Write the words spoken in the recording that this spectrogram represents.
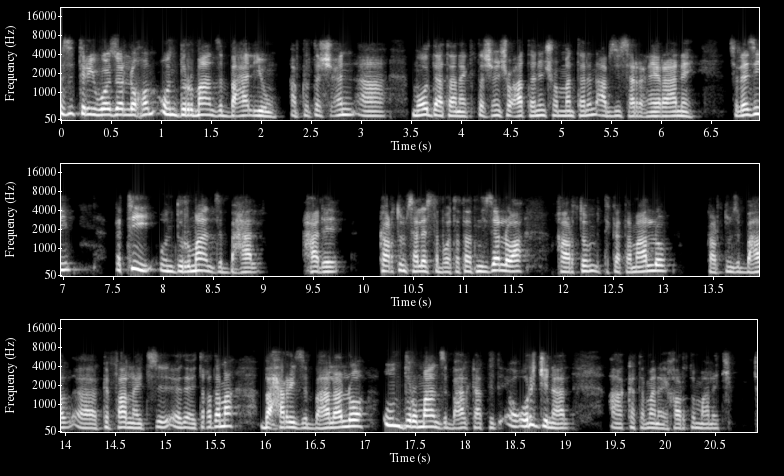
እዚ እትሪእዎ ዘለኹም ኡንዱርማን ዝበሃል እዩ ኣብ 200 አ፣ መወዳእታ ናይ 2007ን 8ን ኣብዚ ይሰርሕ ነይራነ ስለዚ እቲ ኡንዱርማን ዝበሃል ሓደ ካርቱም ሰለስተ ቦታታት እዩ ዘለዋ ካርቱም እቲ ከተማ ኣሎ ካርቱም ዝበሃል አ፣ ክፋል ናይቲ ናይቲ ከተማ ባሕሪ ዝበሃል ኣሎ ኡንዱርማን ዝበሃል ካቲ ኦሪጂናል አ፣ ከተማ ናይ ካርቱም ማለት እዩ እቲ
